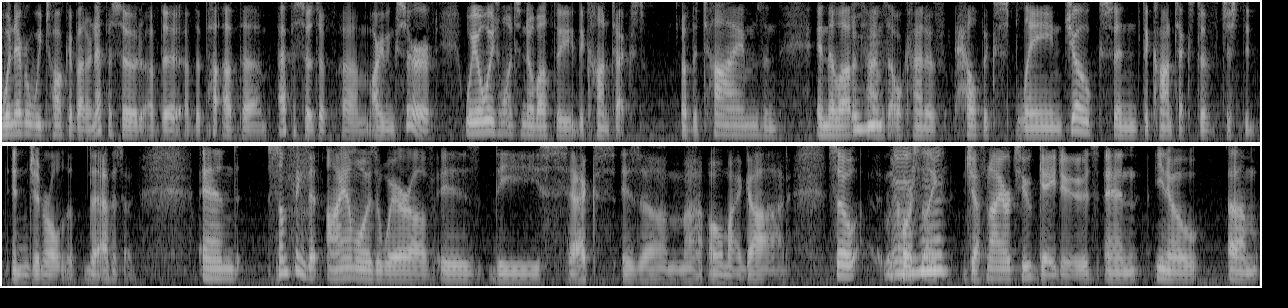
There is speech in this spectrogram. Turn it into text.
whenever we talk about an episode of the of the of the episodes of um, Are You Being Served, we always want to know about the the context of the times and and a lot of times that will kind of help explain jokes and the context of just the in general the, the episode and something that I am always aware of is the sexism. Oh my god! So of course, like Jeff and I are two gay dudes, and you know, um,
